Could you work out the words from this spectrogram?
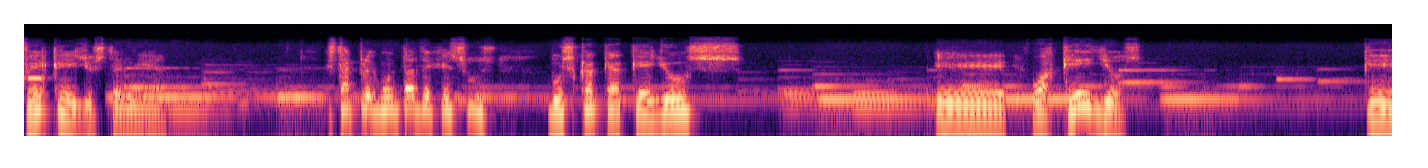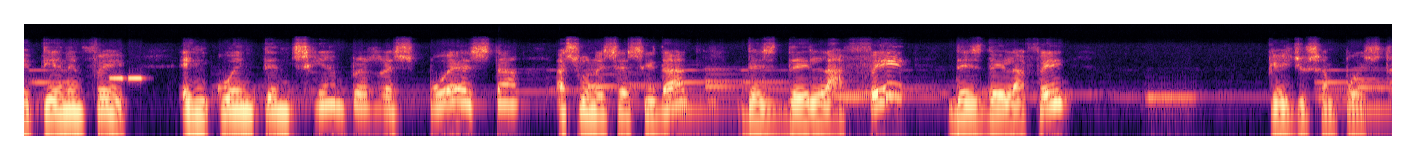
fe que ellos tenían. Esta pregunta de Jesús busca que aquellos eh, o aquellos que tienen fe encuentren siempre respuesta a su necesidad desde la fe, desde la fe que ellos han puesto.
